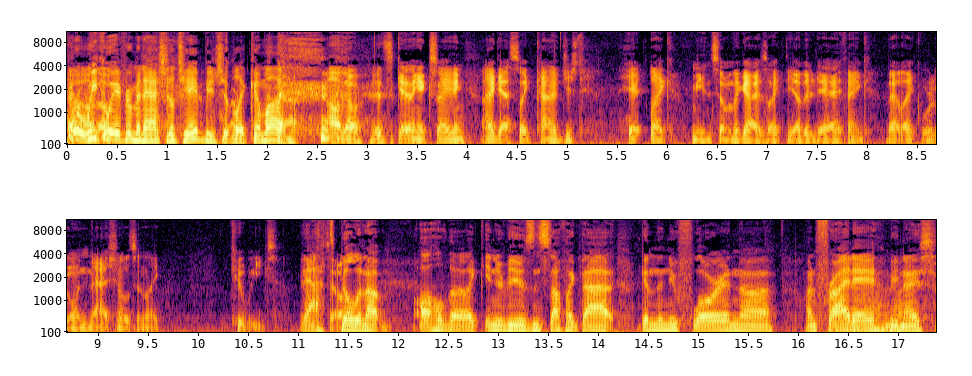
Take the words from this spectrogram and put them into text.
We're a week away from a national championship. Like, come on. I don't know. It's getting exciting. I guess like kind of just hit like me and some of the guys like the other day. I think that like we're going to nationals in like two weeks. Yeah, it's So- building up all the like interviews and stuff like that. Getting the new floor in uh, on Friday would be nice.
